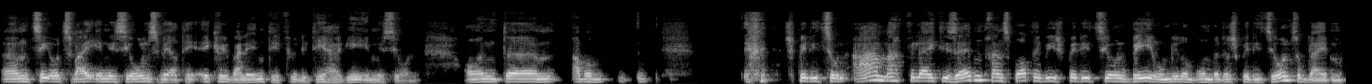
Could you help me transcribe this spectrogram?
ähm, CO2-Emissionswerte, Äquivalente für die THG-Emissionen. Und ähm, aber Spedition A macht vielleicht dieselben Transporte wie Spedition B, um wiederum bei der Spedition zu bleiben.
